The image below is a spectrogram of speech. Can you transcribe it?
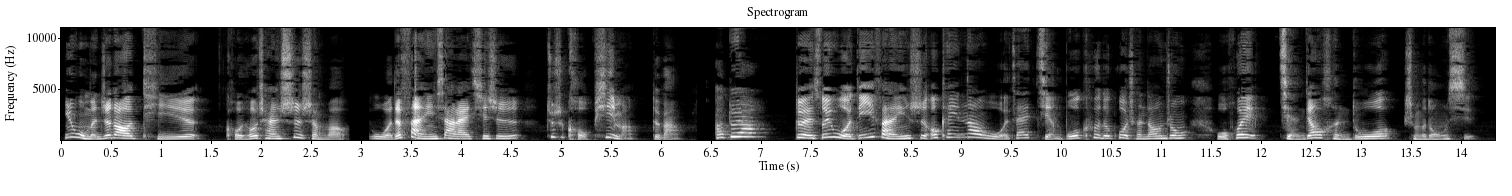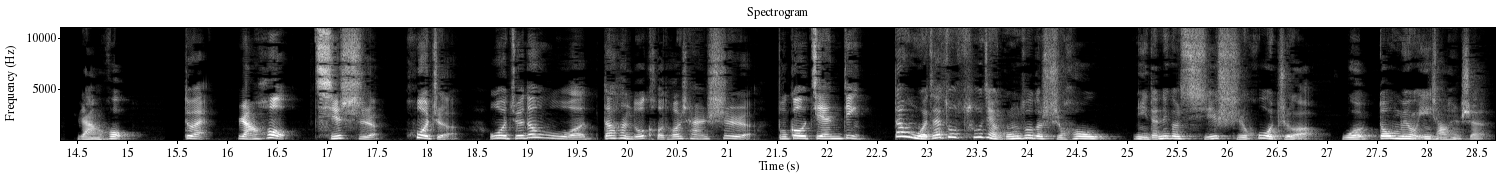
因为我们这道题口头禅是什么，我的反应下来其实就是口癖嘛，对吧？啊，对啊，对，所以我第一反应是 OK。那我在剪播客的过程当中，我会剪掉很多什么东西。然后对，然后其实或者我觉得我的很多口头禅是不够坚定。但我在做粗剪工作的时候，你的那个其实或者我都没有印象很深。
